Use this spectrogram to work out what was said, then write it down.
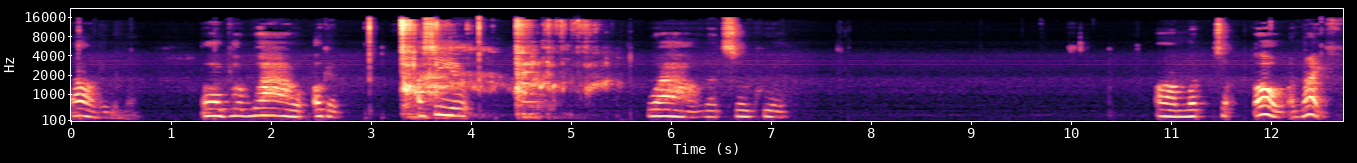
I don't even know. Oh, but wow. Okay. I see you. Wow, that's so cool. Um, what's... Oh, a knife.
